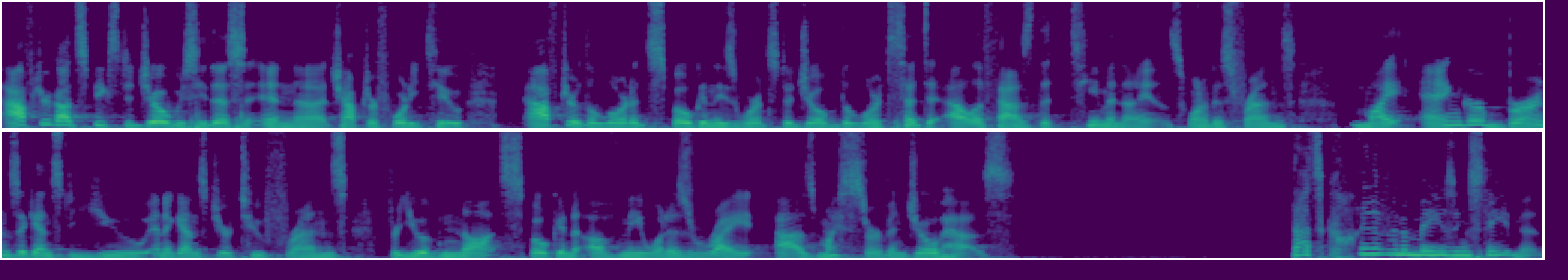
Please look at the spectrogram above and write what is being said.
after God speaks to Job, we see this in uh, chapter 42. After the Lord had spoken these words to Job, the Lord said to Eliphaz the Temanite, one of his friends, My anger burns against you and against your two friends, for you have not spoken of me what is right, as my servant Job has. That's kind of an amazing statement.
